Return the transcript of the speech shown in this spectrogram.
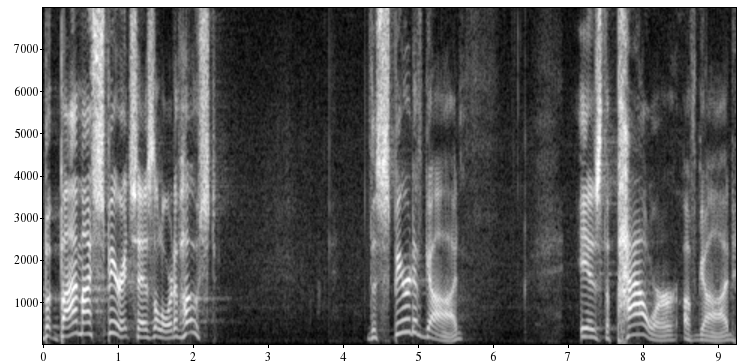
but by my Spirit, says the Lord of hosts. The Spirit of God is the power of God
